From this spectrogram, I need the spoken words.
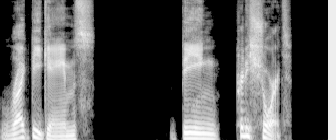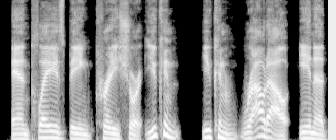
rugby games being pretty short and plays being pretty short. You can you can route out in a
